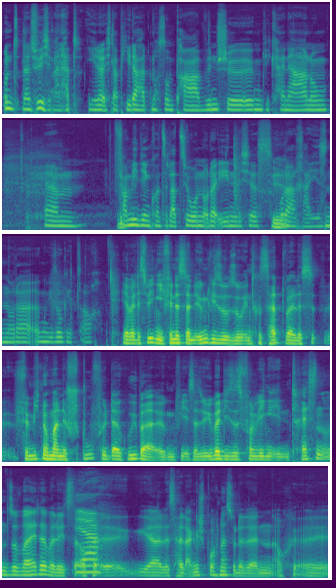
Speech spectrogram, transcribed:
Und natürlich, man hat jeder, ich glaube, jeder hat noch so ein paar Wünsche, irgendwie, keine Ahnung, ähm, Familienkonstellationen oder ähnliches Ja. oder Reisen oder irgendwie so geht's auch. Ja, weil deswegen, ich finde es dann irgendwie so, so interessant, weil das für mich nochmal eine Stufe darüber irgendwie ist. Also über dieses von wegen Interessen und so weiter, weil du jetzt Ja. auch äh, ja, das halt angesprochen hast oder dann auch, äh,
